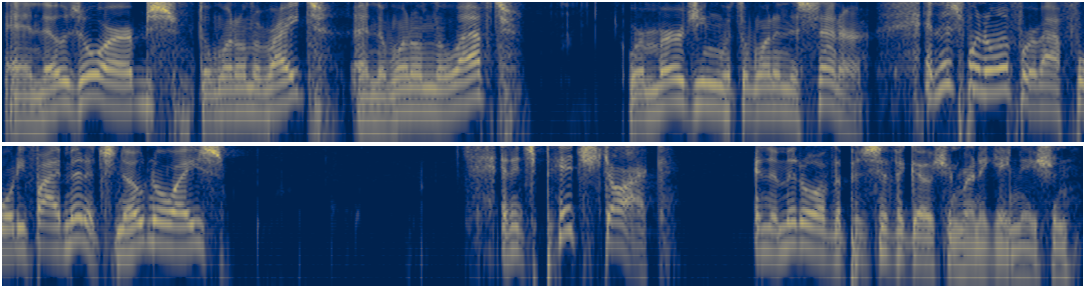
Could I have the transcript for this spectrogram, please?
And those orbs, the one on the right and the one on the left, we're merging with the one in the center. And this went on for about 45 minutes, no noise. And it's pitch dark in the middle of the Pacific Ocean, Renegade Nation.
